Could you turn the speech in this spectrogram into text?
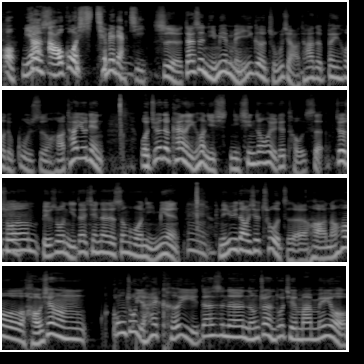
哦，你要熬过前面两集。是，但是里面每一个主角他的背后的故事哈，他有点，我觉得看了以后你你心中会有些投射，就是说，比如说你在现在的生活里面，嗯，你遇到一些挫折哈，然后好像。工作也还可以，但是呢，能赚很多钱吗？没有。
